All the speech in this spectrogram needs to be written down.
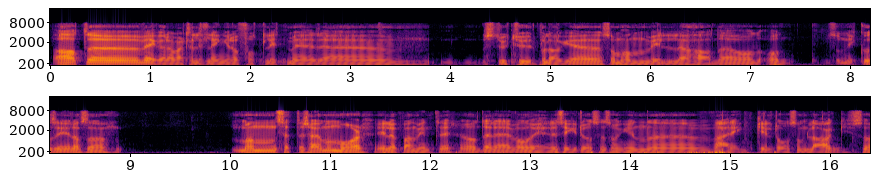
at uh, Vegard har vært her litt lenger og fått litt mer uh, struktur på laget som han vil ha det. Og, og som Nico sier, altså Man setter seg noen mål i løpet av en vinter, og dere evaluerer sikkert jo sesongen eh, hver enkelt og som lag. Så,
